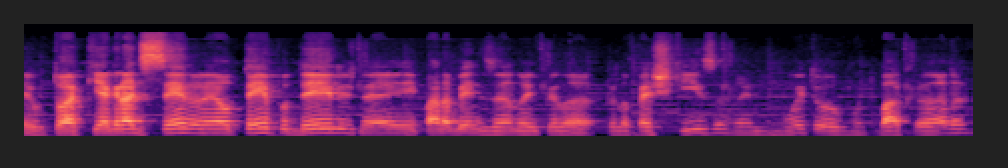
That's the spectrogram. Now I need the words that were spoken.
Eu estou aqui agradecendo né, o tempo deles né, e parabenizando aí pela, pela pesquisa, né, muito, muito bacana.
